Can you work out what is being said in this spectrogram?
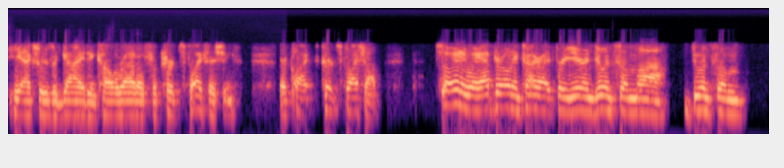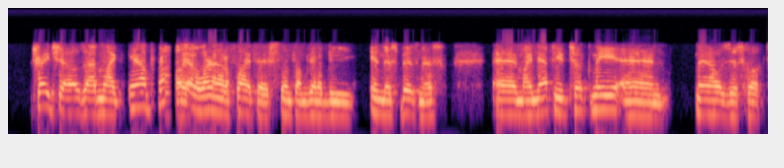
he actually is a guide in Colorado for Kirk's Fly Fishing, or Kirk's Fly Shop. So anyway, after owning Tyrite for a year and doing some uh, doing some trade shows, I'm like, you know, I probably ought to learn how to fly fish since I'm going to be in this business. And my nephew took me, and man, I was just hooked.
